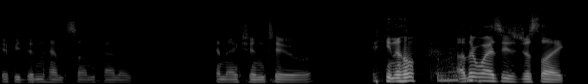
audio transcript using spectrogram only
if he didn't have some kind of connection to, you know. Otherwise, he's just like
